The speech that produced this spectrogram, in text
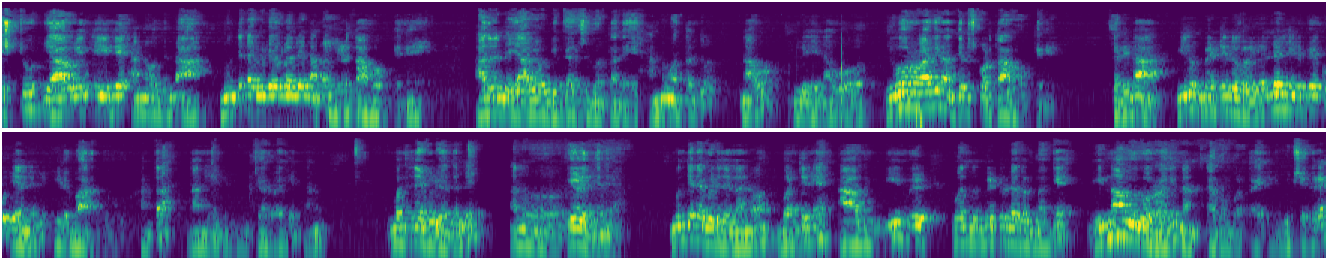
ಎಷ್ಟು ಯಾವ ರೀತಿ ಇದೆ ಅನ್ನೋದನ್ನ ಮುಂದಿನ ವಿಡಿಯೋಗಳಲ್ಲಿ ನಾನು ಹೇಳ್ತಾ ಹೋಗ್ತೇನೆ. ಅದರಿಂದ ಯಾವ್ಯಾವ ಡಿಫೆಕ್ಟ್ಸ್ ಬರ್ತದೆ ಅನ್ನುವಂಥದ್ದು ನಾವು ಇಲ್ಲಿ ನಾವು ವಿವರವಾಗಿ ನಾನು ತಿಳಿಸ್ಕೊಡ್ತಾ ಹೋಗ್ತೇನೆ. ಸರಿನಾ? ಇದು ಮೆಟ್ಟಿಲುಗಳು. ಎಲ್ಲೆಲ್ಲಿ ಇಡಬೇಕು? ಎಲ್ಲೆಲ್ಲಿ ಇಡಬಾರದು ಅಂತ ನಾನು ಈ ವಿಚಾರವಾಗಿ ನಾನು ಮೊದಲನೇ ವಿಡಿಯೋದಲ್ಲಿ ನಾನು ಹೇಳಿದ್ದೇನೆ. ಮುಂದಿನ ವಿಡಿಯೋದಲ್ಲಿ ನಾನು ಬರ್ತೀನಿ. ಆ ಈ ಒಂದು ಮೆಟ್ಟಿಲುಗಳ ಬಗ್ಗೆ ಇನ್ನೂ ವಿವರವಾಗಿ ನಾನು ತಗೊಂಡ್ಬರ್ತಾ ಇದ್ದೀನಿ. ವೀಕ್ಷಕರೇ,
